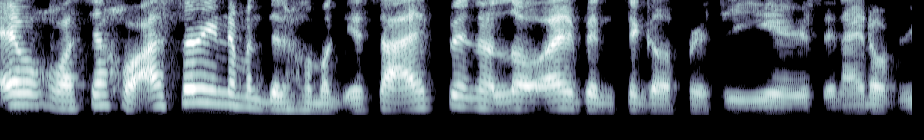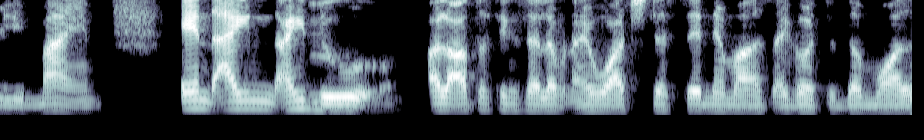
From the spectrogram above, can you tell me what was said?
ewan ko kasi ako, asa rin naman din ako mag-isa. I've been alone, I've been single for three years and I don't really mind. And I I do a lot of things alone. I watch the cinemas, I go to the mall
